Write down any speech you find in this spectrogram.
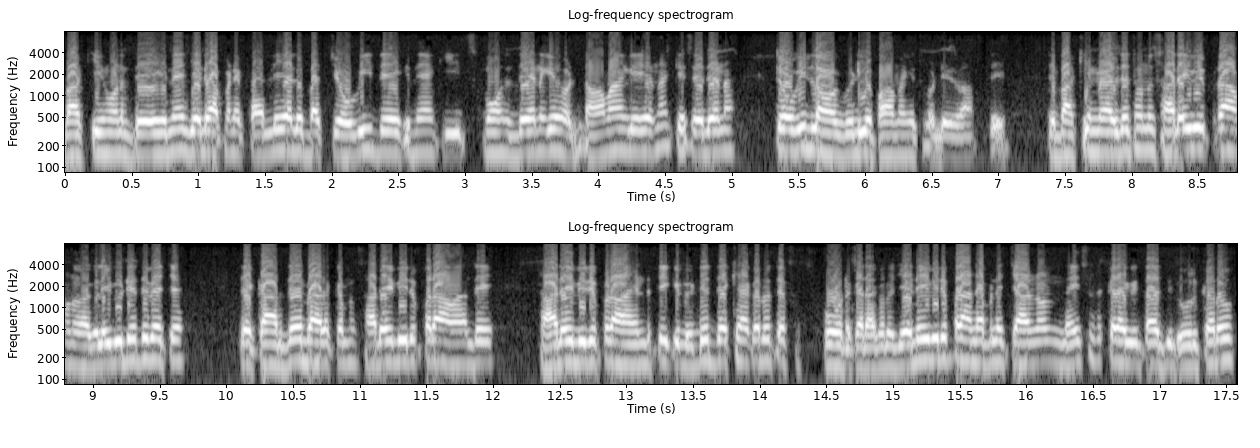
ਬਾਕੀ ਹੁਣ ਦੇਖਦੇ ਆ ਜਿਹੜੇ ਆਪਣੇ ਪਹਿਲੇ ਵਾਲੇ ਬੱਚੇ ਉਹ ਵੀ ਦੇਖਦੇ ਆ ਕੀ ਰਿਸਪੌਂਸ ਦੇਣਗੇ ਹੁਣ ਡਾਵਾਂਗੇ, ਹਨਾ, ਕਿਸੇ ਦਿਨ, ਤੇ ਉਹ ਵੀ ਲੌਗ ਵੀਡੀਓ ਪਾਵਾਂਗੇ ਤੁਹਾਡੇ ਵਾਸਤੇ। ਤੇ ਬਾਕੀ ਮਿਲਦੇ ਤੁਹਾਨੂੰ ਸਾਰੇ ਵੀ ਭਰਾਵਾਂ ਨੂੰ ਅਗਲੀ ਵੀਡੀਓ ਦੇ ਵਿੱਚ। ਤੇ ਕਰਦੇ ਵੈਲਕਮ ਸਾਰੇ ਵੀਰ ਭਰਾਵਾਂ ਦੇ, ਸਾਰੇ ਵੀਰ ਭਰਾ ਐਂਡ ਤੱਕ ਵੀਡੀਓ ਦੇਖਿਆ ਕਰੋ ਤੇ ਸਪੋਰਟ ਕਰਿਆ ਕਰੋ। ਜਿਹੜੇ ਵੀਰ ਭਰਾ ਨੇ ਆਪਣੇ ਚੈਨਲ ਨੂੰ ਨਹੀਂ ਸਬਸਕ੍ਰਾਈਬ ਕੀਤਾ, ਜ਼ਰੂਰ ਕਰੋ।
